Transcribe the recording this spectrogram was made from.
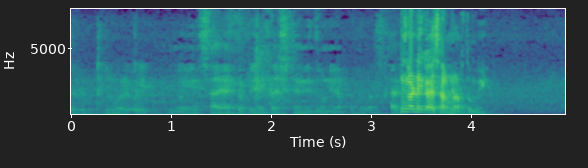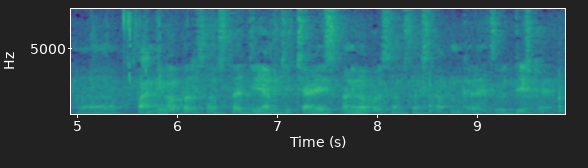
भास्कर विठ्ठल वळवी मी सहाय्यक अभियंता श्रेणी दोन या पदावर काय सांगणार तुम्ही? पाणी वापर संस्था जी आमची चाळीस पाणी वापर संस्था स्थापन करायचे उद्दिष्ट आहे.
